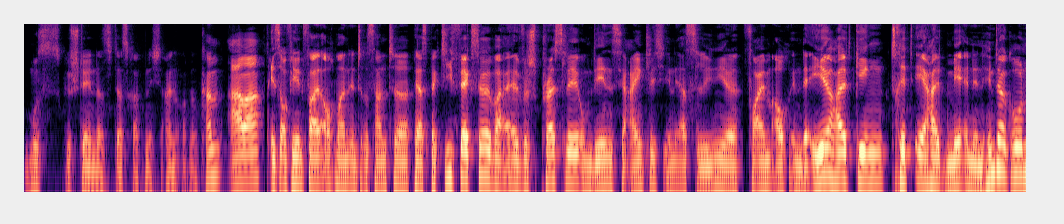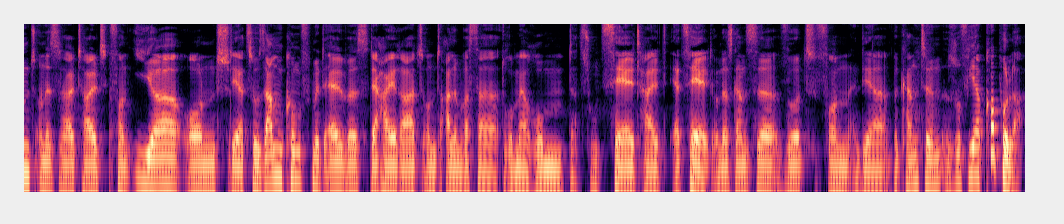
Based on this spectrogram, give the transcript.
muss gestehen, dass ich das gerade nicht einordnen kann. Aber ist auf jeden Fall auch mal ein interessanter Perspektivwechsel, weil Elvis Presley, um den es ja eigentlich in erster Linie vor allem auch in der Ehe halt ging, tritt er halt mehr in den Hintergrund und ist halt halt von ihr und der Zusammenkunft mit Elvis, der Heirat und allem, was da drumherum dazu zählt, halt erzählt. Und das Ganze wird von der bekannten Sofia Coppola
